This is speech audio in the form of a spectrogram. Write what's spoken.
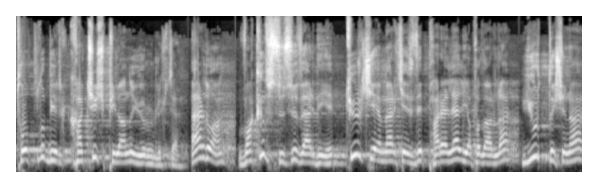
Toplu bir kaçış planı yürürlükte. Erdoğan vakıf süsü verdiği Türkiye merkezli paralel yapılarla yurt dışına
